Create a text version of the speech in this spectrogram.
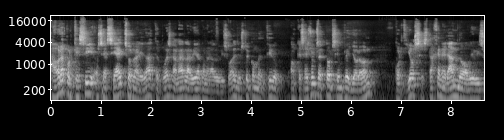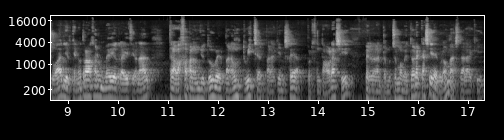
ahora porque sí, o sea, se ha hecho realidad, te puedes ganar la vida con el audiovisual, yo estoy convencido. Aunque seáis un sector siempre llorón, por Dios, se está generando audiovisual y el que no trabaja en un medio tradicional trabaja para un youtuber, para un twitcher, para quien sea. Por tanto, ahora sí, pero durante muchos momentos era casi de broma estar aquí.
